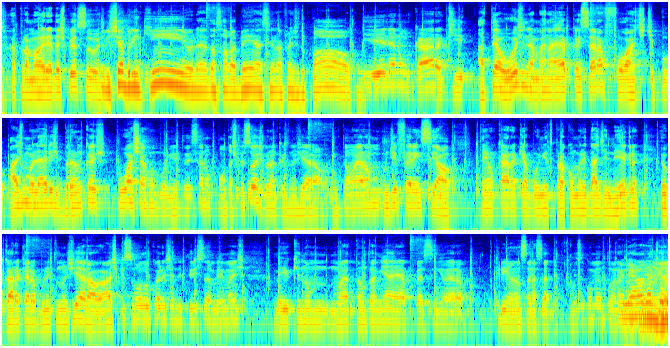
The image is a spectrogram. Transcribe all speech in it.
pra maioria das pessoas. Ele tinha brinquinho, né? Dançava bem assim na frente do palco. E ele era um cara que, até hoje, né? Mas na época isso era forte. Tipo, as mulheres brancas o achavam bonito. Esse era um ponto. As pessoas brancas no geral. Então era um, um diferencial. Tem o cara que é bonito pra comunidade negra e o cara que era bonito no geral. Eu acho que isso rolou com o Alexandre Pires também, mas meio que não, não é tanto a minha época, assim. Eu era criança nessa época. Você comentou, né? Ele era naquele.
